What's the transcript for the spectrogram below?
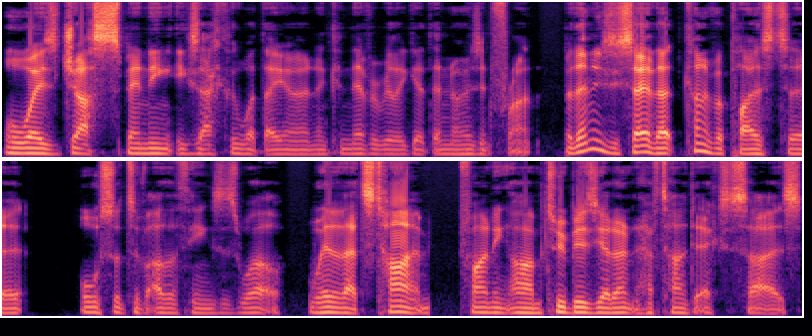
always just spending exactly what they earn and can never really get their nose in front. But then, as you say, that kind of applies to all sorts of other things as well, whether that's time, finding, oh, I'm too busy, I don't have time to exercise.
